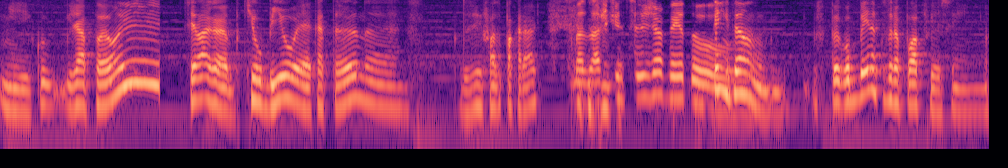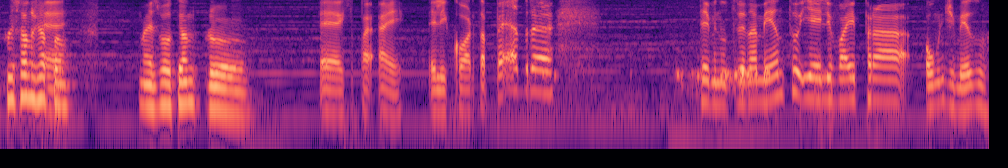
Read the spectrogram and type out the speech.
e Japão e. sei lá, Kill Bill é katana. Inclusive foda pra caralho. Mas acho que isso já veio do. Tem, então, pegou bem na cultura pop, assim. Não foi só no Japão. Mas voltando pro. É, que pa- é, ele corta a pedra, termina o treinamento e aí ele vai pra onde mesmo?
